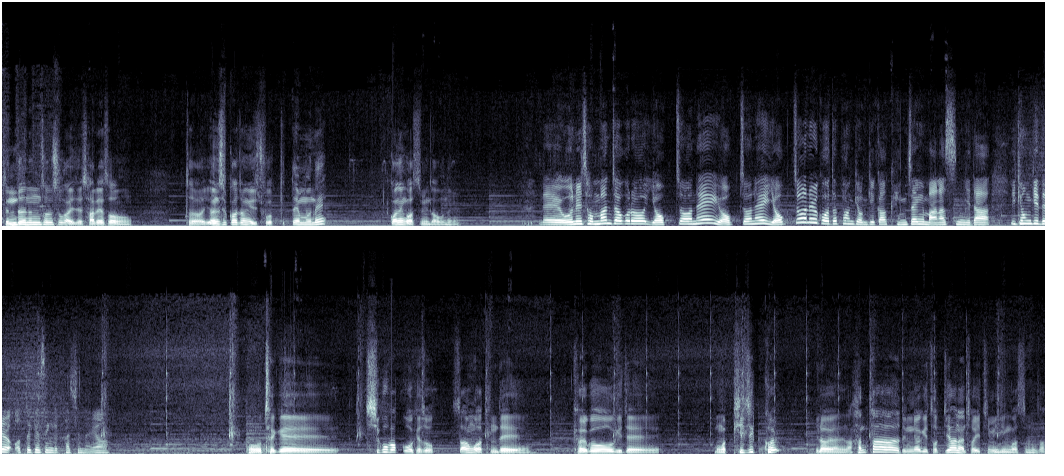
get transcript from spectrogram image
든든 선수가 이제 잘해서 더 연습 과정이 좋았기 때문에 꺼낸 것 같습니다 오늘. 네, 오늘 전반적으로 역전에 역전에 역전을 거듭한 경기가 굉장히 많았습니다. 이 경기들 어떻게 생각하시나요? 어 되게 치고받고 계속 싸운 것 같은데 결국 이제 뭔가 피지컬이라고 해야 되나 한타 능력이 더 뛰어난 저희 팀이 이긴 것 같습니다.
